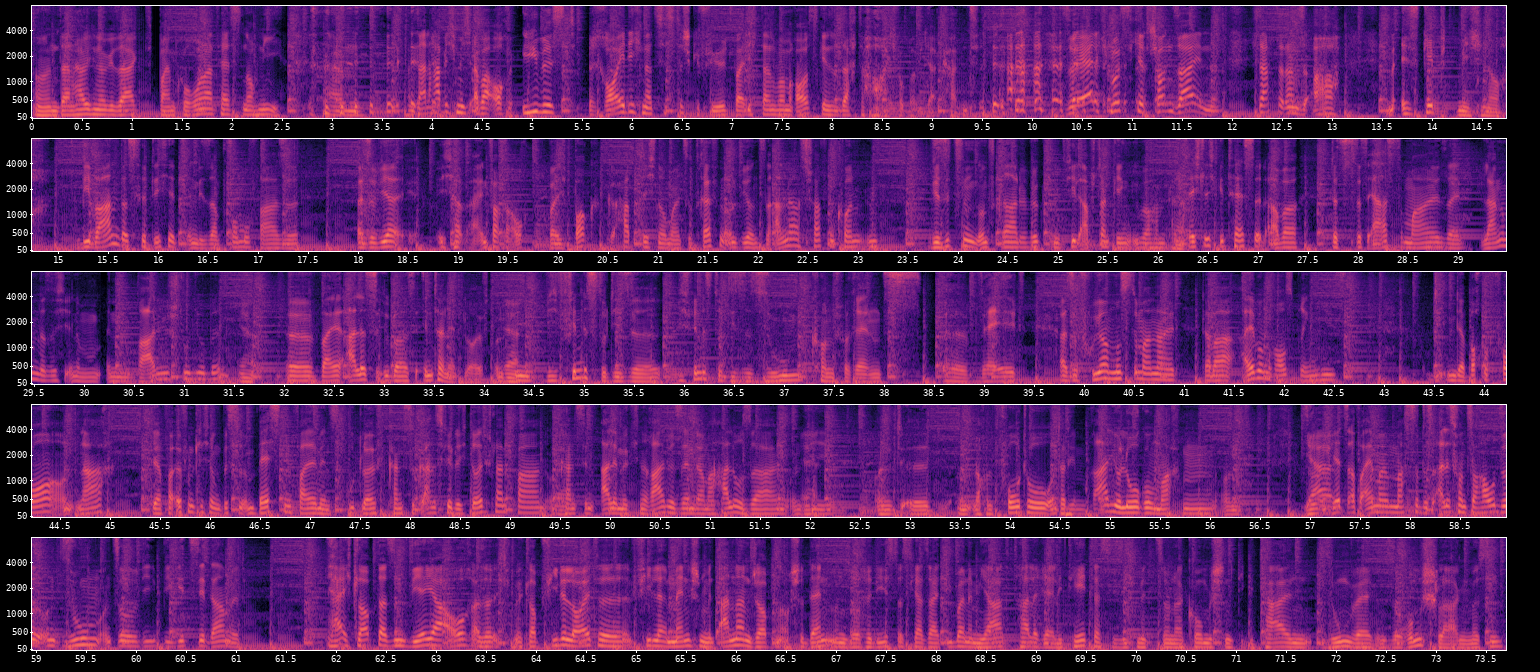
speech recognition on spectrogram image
Und dann habe ich nur gesagt, beim Corona-Test noch nie. ähm, und dann habe ich mich aber auch übelst räudig narzisstisch gefühlt, weil ich dann beim Rausgehen so dachte, oh, ich wurde mal wieder erkannt. so ehrlich muss ich jetzt schon sein. Ich dachte dann so, oh, es gibt mich noch. Wie war denn das für dich jetzt in dieser Promophase? Also wir, ich habe einfach auch, weil ich Bock gehabt, dich nochmal zu treffen und wir uns einen Anlass schaffen konnten. Wir sitzen uns gerade wirklich mit viel Abstand gegenüber, haben tatsächlich getestet, aber das ist das erste Mal seit langem, dass ich in einem, in einem Radiostudio bin, Ja. äh, weil alles übers Internet läuft. Und Ja. wie, wie findest du diese, wie findest du diese Zoom-Konferenz-Welt? also früher musste man halt, da war Album rausbringen hieß, in der Woche vor und nach der Veröffentlichung bist du im besten Fall, wenn es gut läuft, kannst du ganz viel durch Deutschland fahren und Ja. kannst in alle möglichen Radiosender mal Hallo sagen und, Ja. die, und, äh, und noch ein Foto unter dem Radiologo machen und so, Ja. und jetzt auf einmal machst du das alles von zu Hause und Zoom und so. Wie, wie geht's dir damit? Ja, ich glaube, da sind wir ja auch, also ich, ich glaube, viele Leute, viele Menschen mit anderen Jobs und auch Studenten und so, für die ist das ja seit über einem Jahr totale Realität, dass sie sich mit so einer komischen digitalen Zoom-Welt und so rumschlagen müssen.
